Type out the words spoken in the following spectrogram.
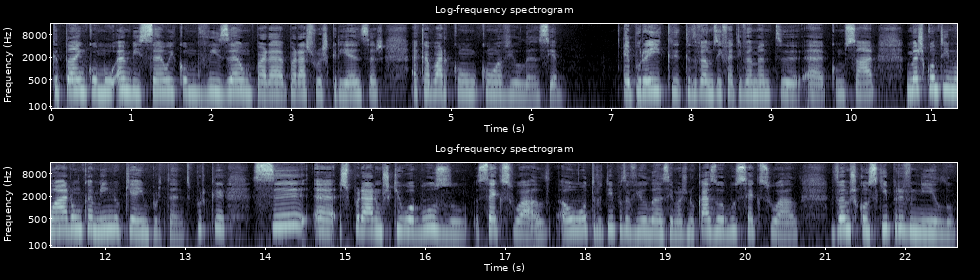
que tem como ambição e como visão para, para as suas crianças acabar com, com a violência. É por aí que, que devemos efetivamente ah, começar, mas continuar um caminho que é importante, porque se ah, esperarmos que o abuso sexual ou outro tipo de violência, mas no caso o abuso sexual, vamos conseguir preveni-lo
